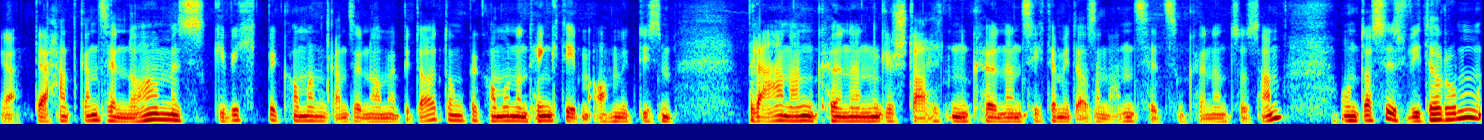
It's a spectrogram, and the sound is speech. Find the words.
Ja, der hat ganz enormes Gewicht bekommen, ganz enorme Bedeutung bekommen und hängt eben auch mit diesem planen können, gestalten können, sich damit auseinandersetzen können zusammen. Und das ist wiederum,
